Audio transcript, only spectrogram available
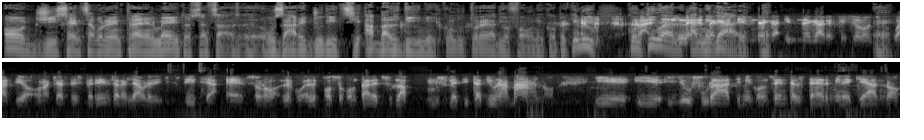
oggi, senza voler entrare nel merito e senza uh, usare giudizi, a Baldini, il conduttore radiofonico, perché lui continua a negare. Il, nega, il negare è dico, Eh. guardi, io ho una certa esperienza nelle aule di giustizia e sono, le, le posso contare sulla- sulle dita di una mano i- i- gli usurati, mi consente il termine, che, hanno,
